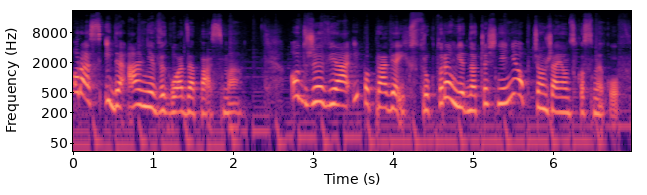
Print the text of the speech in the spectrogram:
oraz idealnie wygładza pasma. Odżywia i poprawia ich strukturę, jednocześnie nie obciążając kosmyków.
